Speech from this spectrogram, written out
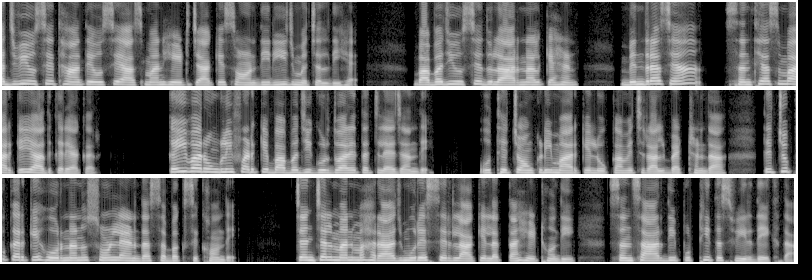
ਅੱਜ ਵੀ ਉਸੇ ਥਾਂ ਤੇ ਉਸੇ ਆਸਮਾਨ ਹੇਠ ਜਾ ਕੇ ਸੌਣ ਦੀ ਰੀਝ ਮਚਲਦੀ ਹੈ। ਬਾਬਾ ਜੀ ਉਸੇ ਦੁਲਾਰ ਨਾਲ ਕਹਿਣ, ਬਿੰਦਰਾ ਸਿਆ ਸੰਥਿਆ ਸੰਭਾਰ ਕੇ ਯਾਦ ਕਰਿਆ ਕਰ। ਕਈ ਵਾਰ ਉਂਗਲੀ ਫੜ ਕੇ ਬਾਬਾ ਜੀ ਗੁਰਦੁਆਰੇ ਤੱਕ ਲੈ ਜਾਂਦੇ। ਉੱਥੇ ਚੌਂਕੜੀ ਮਾਰ ਕੇ ਲੋਕਾਂ ਵਿੱਚ ਰਲ ਬੈਠਣ ਦਾ ਤੇ ਚੁੱਪ ਕਰਕੇ ਹੋਰਨਾਂ ਨੂੰ ਸੁਣ ਲੈਣ ਦਾ ਸਬਕ ਸਿਖਾਉਂਦੇ। ਚੰਚਲ ਮਨ ਮਹਾਰਾਜ ਮੂਰੇ ਸਿਰ ਲਾ ਕੇ ਲੱਤਾਂ ਹੇਠੋਂ ਦੀ ਸੰਸਾਰ ਦੀ ਪੁੱਠੀ ਤਸਵੀਰ ਦੇਖਦਾ।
